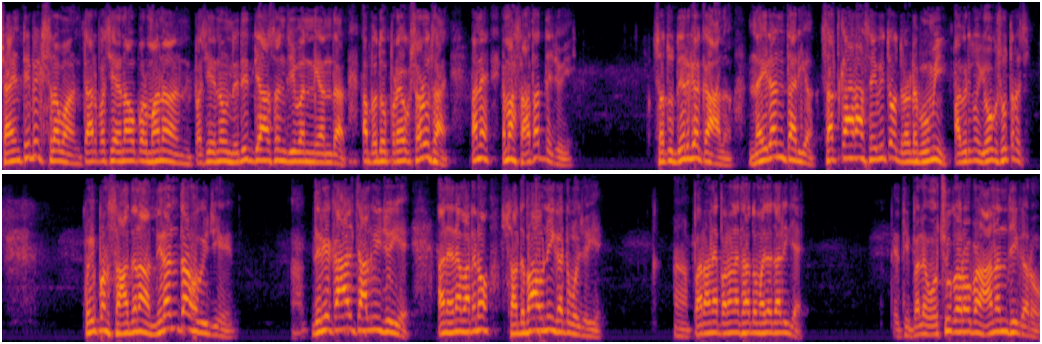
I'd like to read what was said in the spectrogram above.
સાયન્ટિફિક શ્રવણ, ત્યાર પછી એના ઉપર મનન, પછી એનું નિધિધ્યાસન જીવનની અંદર આ બધો પ્રયોગ શરૂ થાય અને એમાં સાતત્ય જોઈએ. સતુ દીર્ઘકાલ, નૈરંતર્ય, સત્કારા સેવિતો દ્રઢભૂમિ, આવી રીતનું યોગ સૂત્ર છે. કોઈ પણ સાધના નિરંતર હોવી જોઈએ. દીર્ઘકાળ ચાલવી જોઈએ અને એના માટેનો સદભાવ નહીં ઘટવો જોઈએ. પરાણે પરાણે થાય તો મજા ચાલી જાય. તેથી ભલે ઓછું કરો પણ આનંદથી કરો.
